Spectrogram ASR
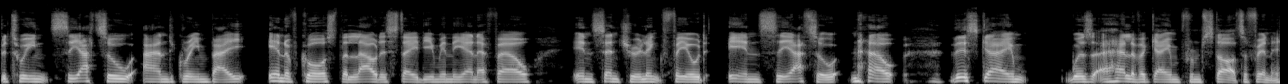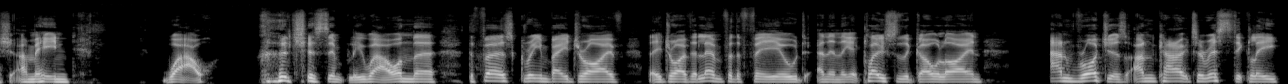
between Seattle and Green Bay in, of course, the loudest stadium in the NFL. in CenturyLink Field in Seattle. Now, this game was a hell of a game from start to finish. I mean, wow. Just simply wow. On the, the first Green Bay drive, they drive the length of the field and then they get close to the goal line and Rodgers uncharacteristically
